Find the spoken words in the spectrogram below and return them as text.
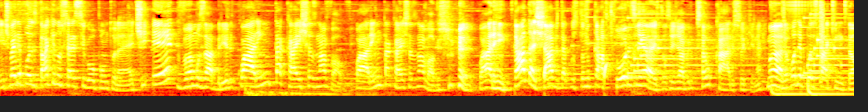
A gente vai depositar aqui no csgo.net e vamos abrir 40 caixas na Valve. 40 caixas na Valve, isso mesmo, 40. Cada chave tá custando 14 reais, então vocês já viram que saiu caro isso aqui, né? Mano, eu vou depositar aqui então,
